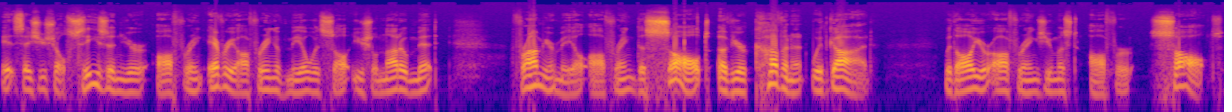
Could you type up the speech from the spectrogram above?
It says, You shall season your offering, every offering of meal with salt. You shall not omit from your meal offering the salt of your covenant with God. With all your offerings, you must offer salt.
